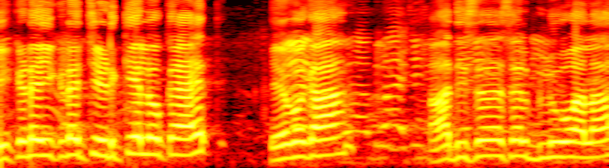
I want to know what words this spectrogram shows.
इकडे इकडे चिडके लोक आहेत. हे बघा हा दिसत असेल ब्लू वाला.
